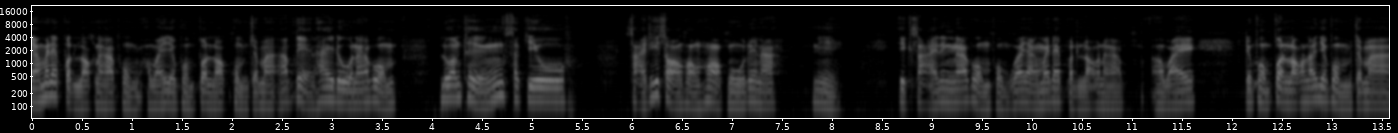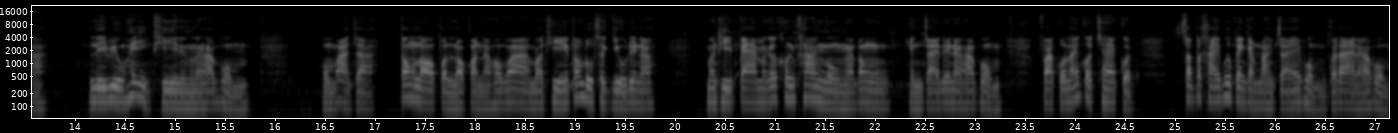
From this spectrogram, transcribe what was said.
ยังไม่ได้ปลดล็อกนะครับ ผมเอาไว้เดี๋ยวผมปลดล็อกผมจะมาอัปเดตให้ดูนะครับผมรวมถึงสกิลสายที่สองของหอกงูด้วยนะ นี่ อีกสายหนึ่งนะครับผมผมก็ยังไม่ได้ปลดล็อกนะครับ เอาไว้เดี๋ยวผมปลดล็อกแล้วเดี๋ยวผมจะมารีวิวให้อีกทีหนึ่งนะครับ ผมผมอาจจะต้องรอปลดล็อกก่อนนะเพราะว่าบางทีต้องดูสกิลด้วยนะบางทีแปลมันก็ค่อนข้างงงนะต้องเห็นใจด้วยนะครับผมฝากกดไลค์กดแชร์กดซับสไครป์เพื่อเป็นกำลังใจให้ผมก็ได้นะครับผม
